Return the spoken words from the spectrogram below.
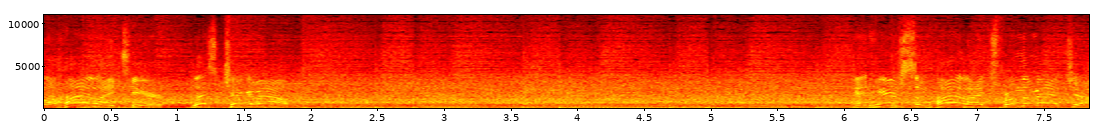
Couple of highlights here. Let's check them out. And here's some highlights from the matchup.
